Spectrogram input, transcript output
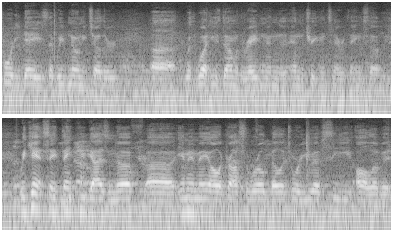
40 days that we've known each other uh, with what he's done with Rayden and the, and the treatments and everything. So we can't say thank you guys enough. Uh, MMA all across the world, Bellator, UFC, all of it.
